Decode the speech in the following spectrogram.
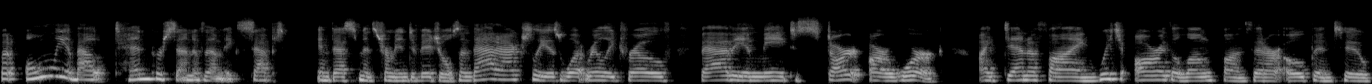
but only about 10% of them accept investments from individuals. And that actually is what really drove Babby and me to start our work identifying which are the loan funds that are open to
